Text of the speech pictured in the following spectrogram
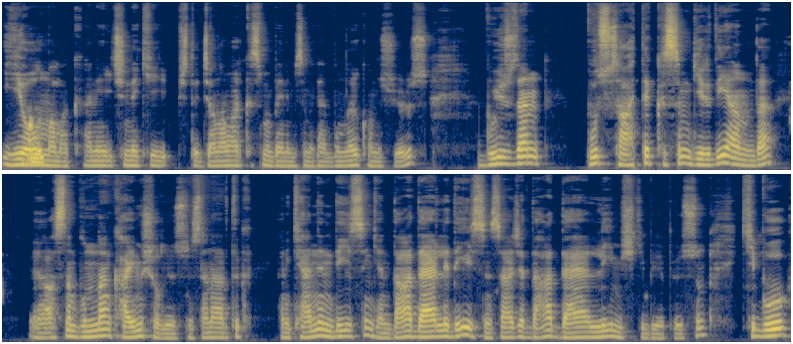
iyi olmamak, hani içindeki işte canavar kısmı benimsemek. Yani bunları konuşuyoruz. Bu yüzden bu sahte kısım girdiği anda e, aslında bundan kaymış oluyorsun. Sen artık hani kendin değilsin ki yani daha değerli değilsin. Sadece daha değerliymiş gibi yapıyorsun. Ki bu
